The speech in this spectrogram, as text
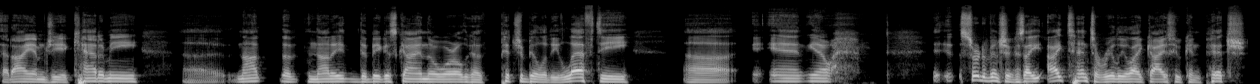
at IMG Academy. Uh, not the not a, the biggest guy in the world, got pitchability lefty. Uh, and you know, it's sort of interesting because I I tend to really like guys who can pitch.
